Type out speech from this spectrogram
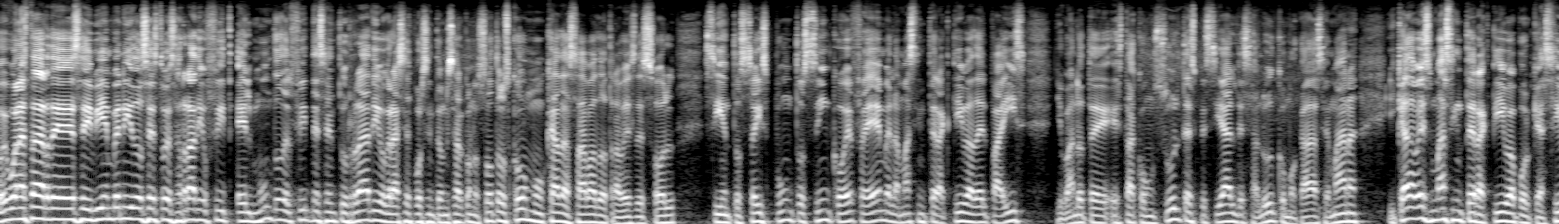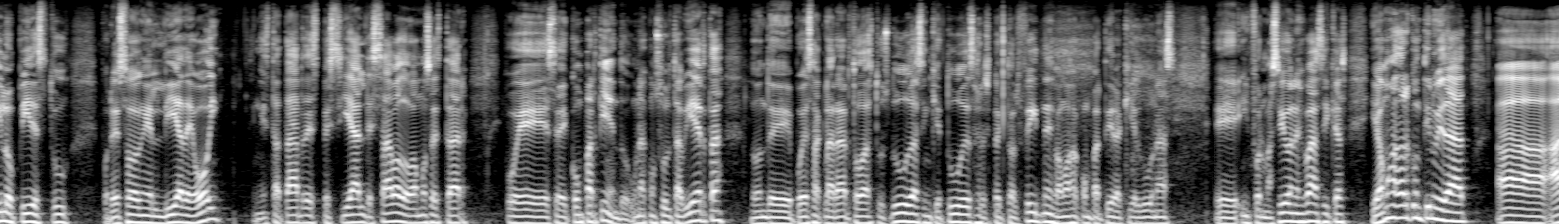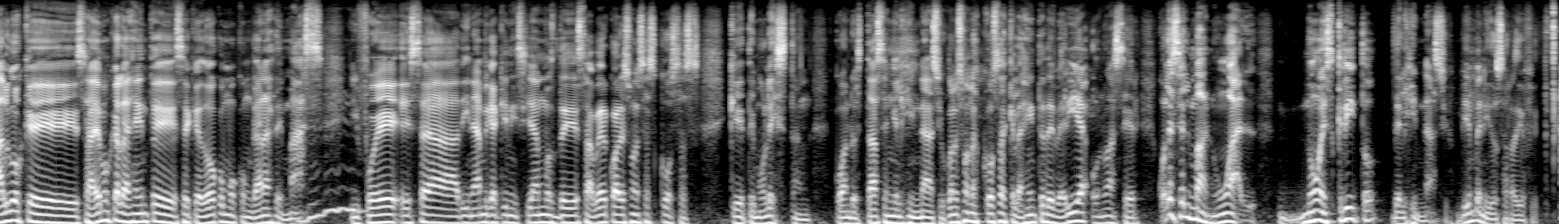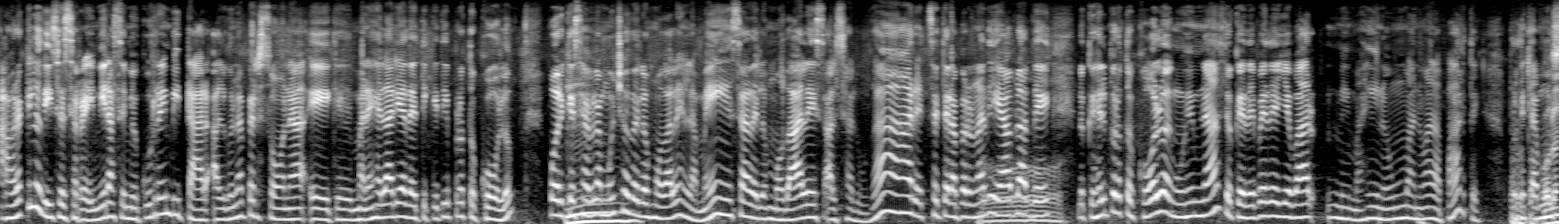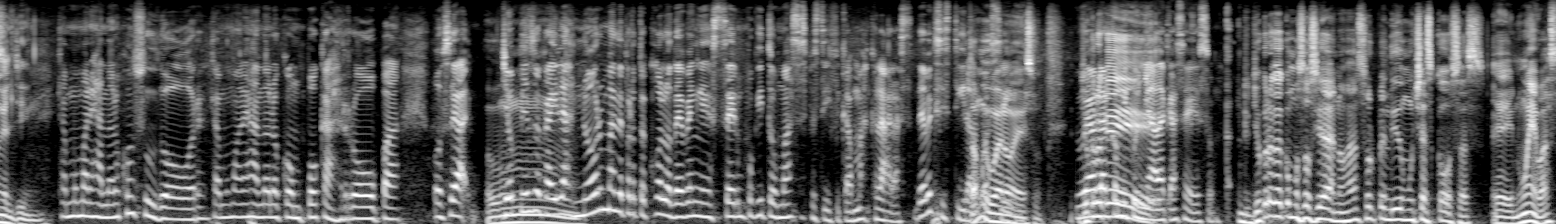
Muy buenas tardes y bienvenidos. Esto es Radio Fit, el mundo del fitness en tu radio. Gracias por sintonizar con nosotros como cada sábado a través de Sol 106.5 FM, la más interactiva del país, llevándote esta consulta especial de salud como cada semana y cada vez más interactiva porque así lo pides tú. Por eso en el día de hoy en esta tarde especial de sábado vamos a estar pues eh, compartiendo una consulta abierta donde puedes aclarar todas tus dudas, inquietudes respecto al fitness. Vamos a compartir aquí algunas eh, informaciones básicas y vamos a dar continuidad a algo que sabemos que la gente se quedó como con ganas de más y fue esa dinámica que iniciamos de saber cuáles son esas cosas que te molestan cuando estás en el gimnasio, cuáles son las cosas que la gente debería o no hacer, cuál es el manual no escrito del gimnasio. Bienvenidos a Radio Fit. Ahora que lo dices, Rey, mira, se me ocurre invitar a alguna persona eh, que maneje el área de etiqueta y protocolo, porque se habla mucho de los modales en la mesa, de los modales al saludar, etcétera, pero nadie habla de Oh. lo que es el protocolo en un gimnasio que debe de llevar, me imagino, un manual aparte. Porque Protocolo estamos, en el gym. estamos manejándonos con sudor, estamos manejándonos con poca ropa. O sea, yo pienso que ahí las Mm. normas de protocolo deben eh, ser un poquito más específicas, más claras. Debe existir Está algo muy bueno así. eso. Voy Yo a hablar con mi cuñada que hace eso. Yo creo que como sociedad nos han sorprendido muchas cosas eh, nuevas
